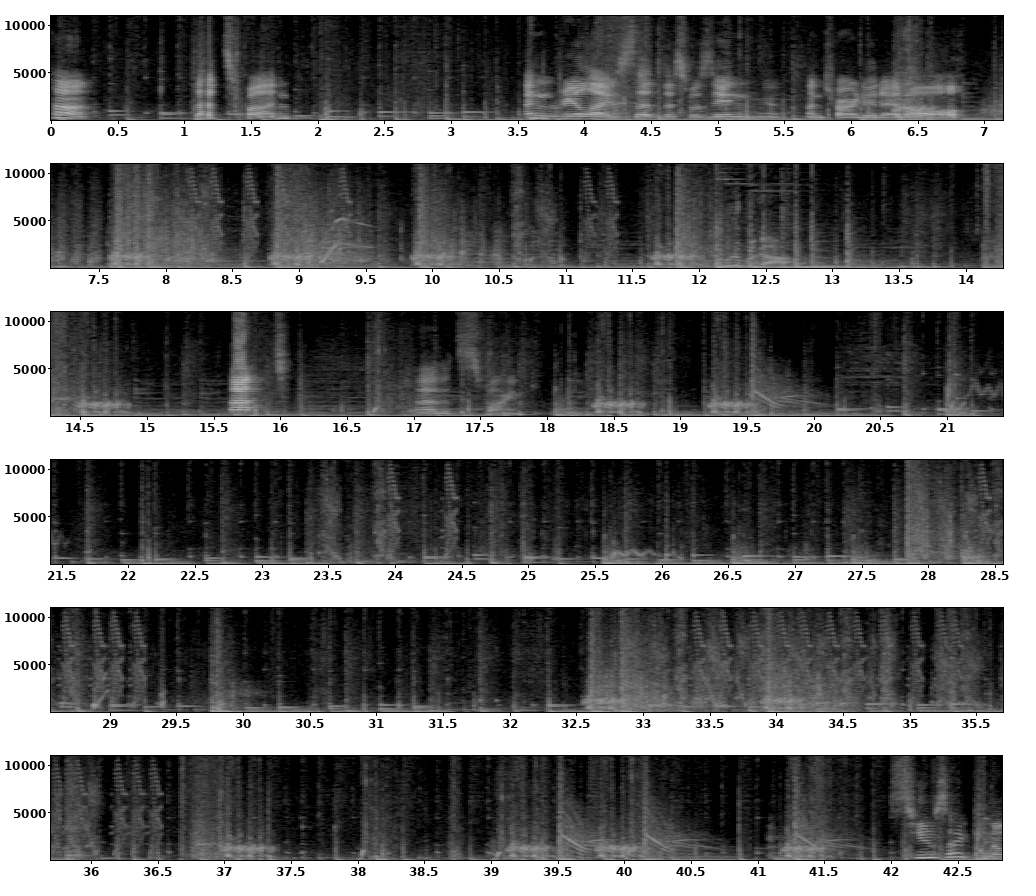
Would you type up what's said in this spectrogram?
Huh. That's fun. I didn't realize that this was in Uncharted at all. Ah! Uh, that's fine.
